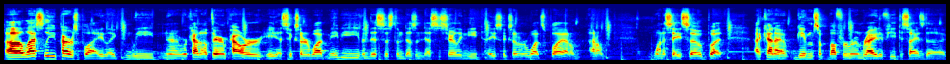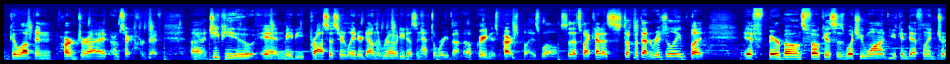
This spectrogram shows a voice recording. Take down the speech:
Uh, lastly, power supply. Like we, you know, we're kind of up there in power, a 600 watt. Maybe even this system doesn't necessarily need a 600 watt supply. I don't, I don't want to say so, but I kind of gave him some buffer room, right? If he decides to go up in hard drive, I'm sorry, hard drive, uh, GPU and maybe processor later down the road, he doesn't have to worry about upgrading his power supply as well. So that's why I kind of stuck with that originally. But if bare bones focus is what you want, you can definitely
